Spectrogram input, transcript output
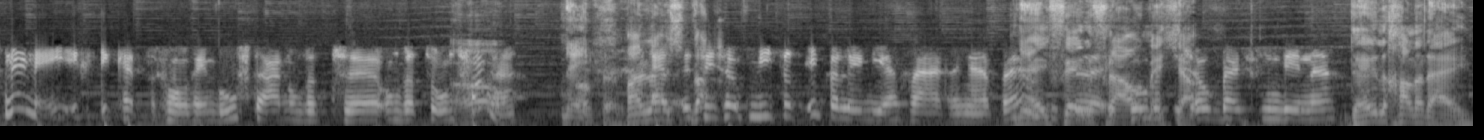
Nee, nee, ik, ik heb er gewoon geen behoefte aan om dat, eh, om dat te ontvangen. Nee. Maar luister, het is ook niet dat ik alleen die ervaring heb. Hè? Nee, Dus, vele eh, vrouwen met het jou. ook bij vriendinnen. de hele galerij.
